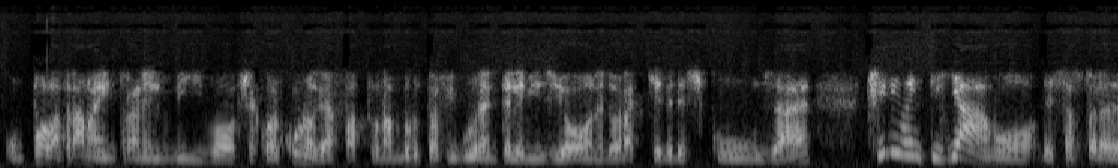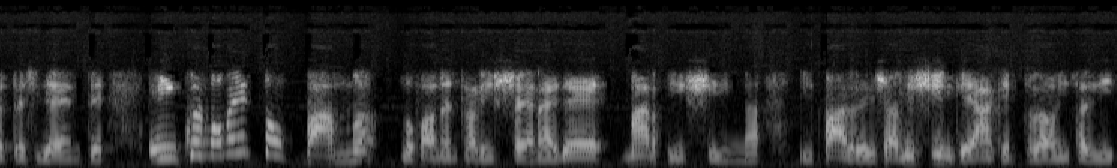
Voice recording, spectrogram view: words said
un po' la trama entra nel vivo, c'è qualcuno che ha fatto una brutta figura in televisione, dovrà chiedere scusa, eh, ci dimentichiamo di questa storia del presidente e in quel momento, bam, lo fanno entrare in scena ed è Martin Sheen, il padre di Charlie Sheen, che è anche il protagonista di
